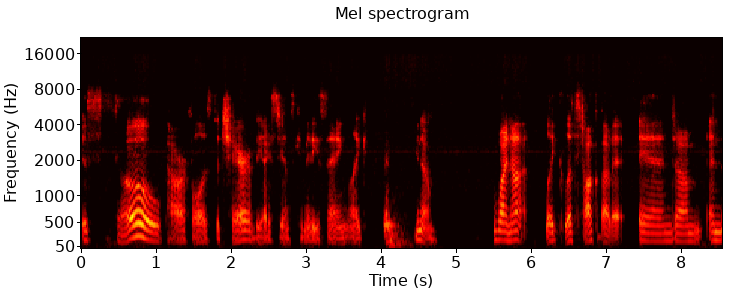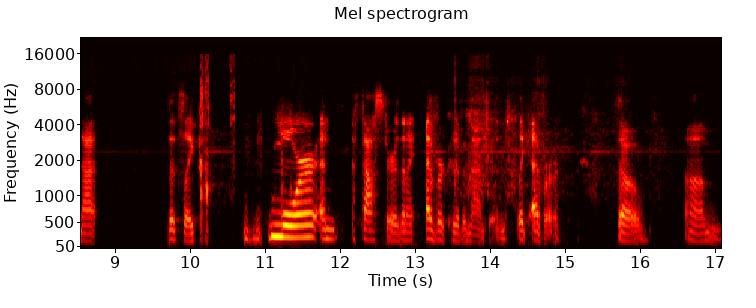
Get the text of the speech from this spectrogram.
is so powerful as the chair of the ice dance committee saying like, you know, why not? Like, let's talk about it. And um, and that that's like more and faster than I ever could have imagined, like ever. So, um,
